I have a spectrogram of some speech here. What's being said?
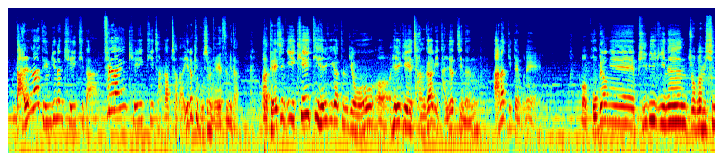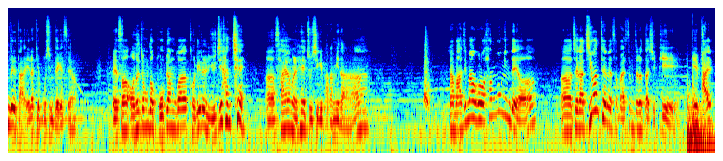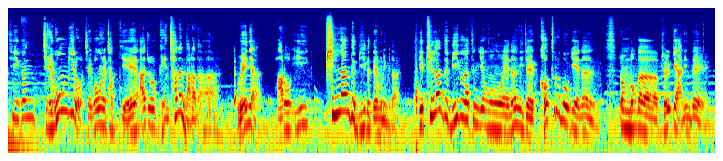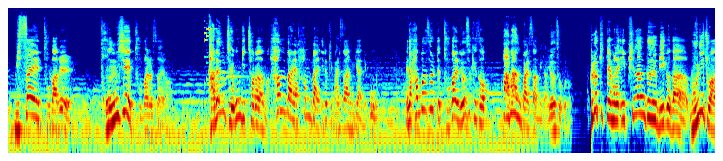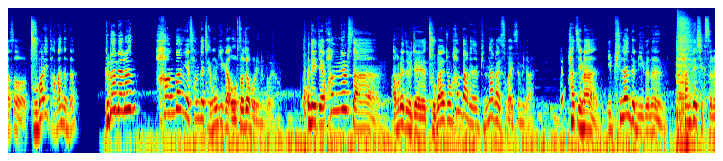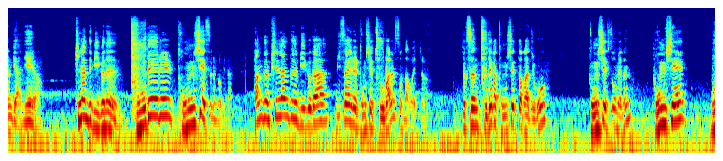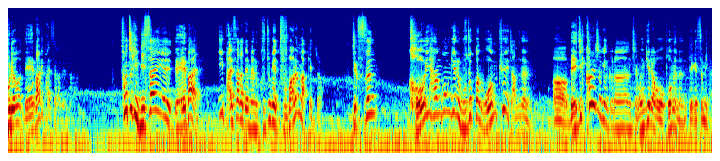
날라댕기는 KT다. 플라잉 KT 장갑차다. 이렇게 보시면 되겠습니다. 아, 대신 이 KT 헬기 같은 경우 어, 헬기에 장갑이 달렸지는 않았기 때문에 뭐 보병에 비비기는 조금 힘들다 이렇게 보시면 되겠어요. 그래서 어느 정도 보병과 거리를 유지한 채 어, 사용을 해 주시기 바랍니다. 자 마지막으로 항공인데요. 어, 제가 지원 탭에서 말씀드렸다시피 이 발틱은 제공기로 제공을 잡기에 아주 괜찮은 나라다. 왜냐? 바로 이 핀란드 미그 때문입니다. 이 핀란드 미그 같은 경우에는 이제 겉으로 보기에는 좀 뭔가 별게 아닌데 미사일 두 발을 동시에 두 발을 쏴요. 다른 제공기처럼 한 발 한 발 이렇게 발사하는 게 아니고 그냥 한 번 쏠 때 두 발을 연속해서 빠방 발사합니다. 연속으로. 그렇기 때문에 이 핀란드 미그가 운이 좋아서 두 발이 다 맞는다? 그러면은 한 방에 상대 제공기가 없어져 버리는 거예요. 근데 이제 확률상 아무래도 이제 두 발 중 한 발은 빗나갈 수가 있습니다. 하지만 이 핀란드 미그는 한 대씩 쓰는 게 아니에요. 핀란드 미그는 두 대를 동시에 쓰는 겁니다. 방금 핀란드 미그가 미사일을 동시에 두 발을 쏜다고 했죠. 즉슨 두 대가 동시에 떠가지고 동시에 쏘면은 동시에 무려 네 발이 발사가 된다. 솔직히 미사일 네 발, 이 발사가 되면 그 중에 두 발은 맞겠죠. 즉슨 거의 항공기를 무조건 원큐에 잡는 어, 매지컬적인 그런 제공기라고 보면은 되겠습니다.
